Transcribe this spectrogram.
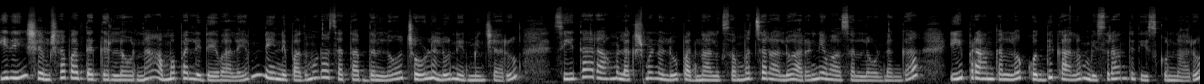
ఇది శంషాబాద్ దగ్గరలో ఉన్న అమ్మపల్లి దేవాలయం. దీన్ని పదమూడవ శతాబ్దంలో చోళులు నిర్మించారు. సీతారామ లక్ష్మణులు పద్నాలుగు సంవత్సరాలు అరణ్యవాసంలో ఉండగా ఈ ప్రాంతంలో కొద్ది కాలం విశ్రాంతి తీసుకున్నారు.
